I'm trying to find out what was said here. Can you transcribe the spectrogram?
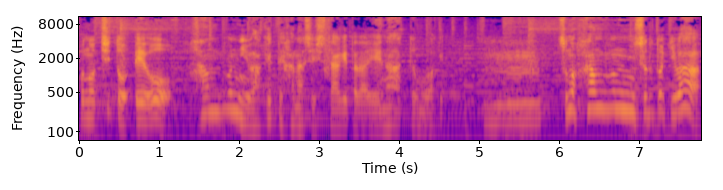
この知と絵を半分に分けて話してあげたらええなって思うわけ。うん。その半分にする時は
